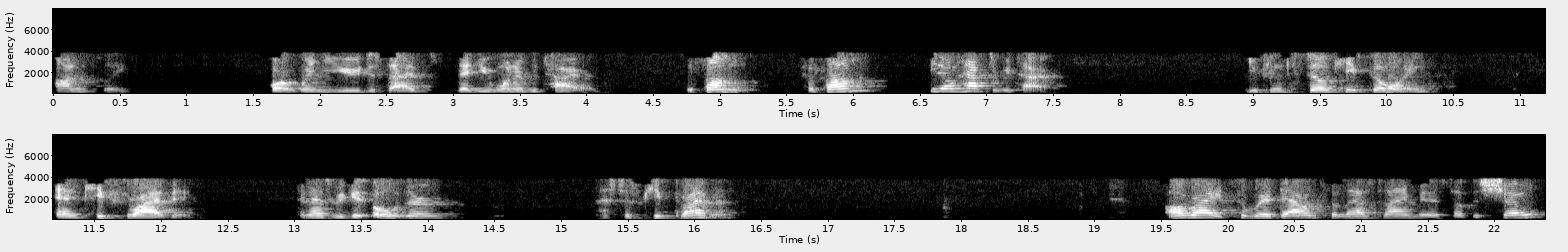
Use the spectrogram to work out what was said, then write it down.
honestly, or when you decide that you want to retire. For some, for some, you don't have to retire. You can still keep going and keep thriving. And as we get older, let's just keep thriving. All right, so we're down to the last nine minutes of the show.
